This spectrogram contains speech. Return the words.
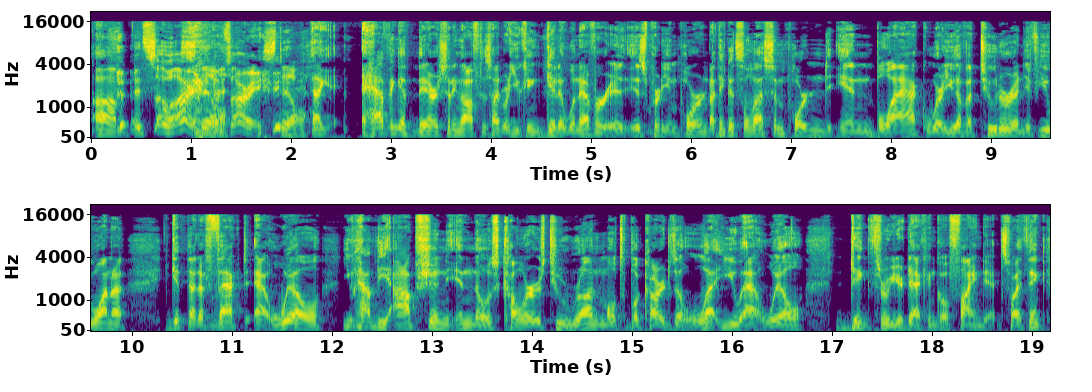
Um, it's so hard. Still, I'm sorry. Still, like, having it there, sitting off the side where you can get it whenever is, pretty important. I think it's less important in black where you have a tutor, and if you want to get that effect at will, you have the option in those colors to run multiple cards that let you at will dig through your deck and go find it. So I think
